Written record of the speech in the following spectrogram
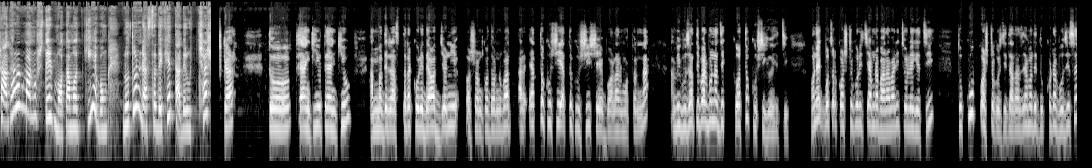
সাধারণ মানুষদের মতামত কি এবং নতুন রাস্তা দেখে তাদের উচ্ছ্বাস তো থ্যাংক ইউ থ্যাংক ইউ আমাদের রাস্তাটা করে দেওয়ার জন্য অসংখ্য ধন্যবাদ। আর এত খুশি এত খুশি সে বলার মতন না। আমি বুঝাতে পারব না যে কত খুশি হয়েছি। অনেক বছর কষ্ট করেছি আমরা বাড়াবাড়ি চলে গেছি। তো খুব কষ্ট করেছি। দাদা যে আমাদের দুঃখটা বুঝেছে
